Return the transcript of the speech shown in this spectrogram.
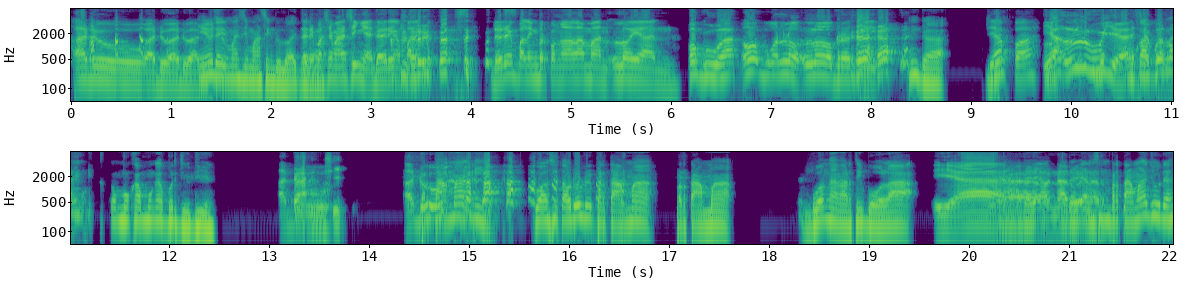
aduh, aduh, aduh, aduh. ini dari masing-masing dulu aja. dari masing-masing ya, dari yang paling dari yang paling berpengalaman, lo Yan. Kok gua? Oh, bukan lo, lo berarti. Enggak. Siapa? Ya lu ya. Muka emang lagi? muka-muka berjudi ya. Aduh, aduh. Pertama nih, gua kasih tahu dulu nih pertama. Pertama, gua nggak ngerti bola. Iya. Nah, dari benar, dari benar. alasan pertama aja udah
